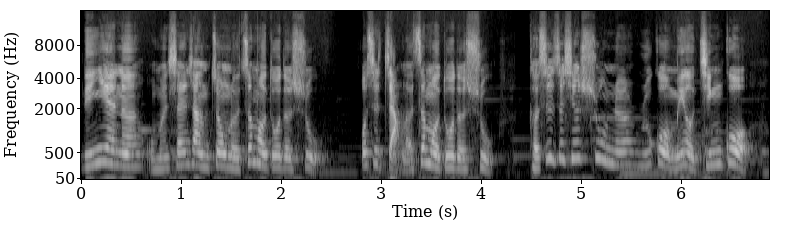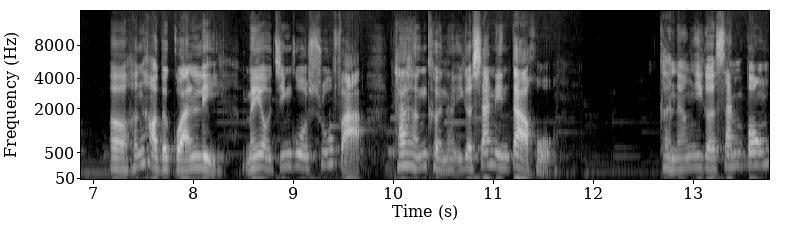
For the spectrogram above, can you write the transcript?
林业呢，我们山上种了这么多的树，或是长了这么多的树，可是这些树呢，如果没有经过呃很好的管理，没有经过疏伐，它很可能一个山林大火，可能一个山崩，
